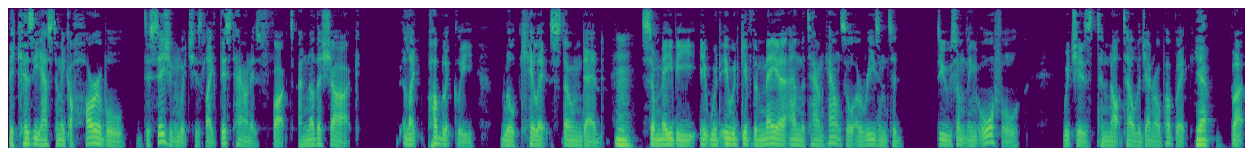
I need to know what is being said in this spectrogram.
because he has to make a horrible decision, which is like this town is fucked. Another shark, like publicly, will kill it stone dead. Mm. So maybe it would it would give the mayor and the town council a reason to do something awful, which is to not tell the general public. Yeah. But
